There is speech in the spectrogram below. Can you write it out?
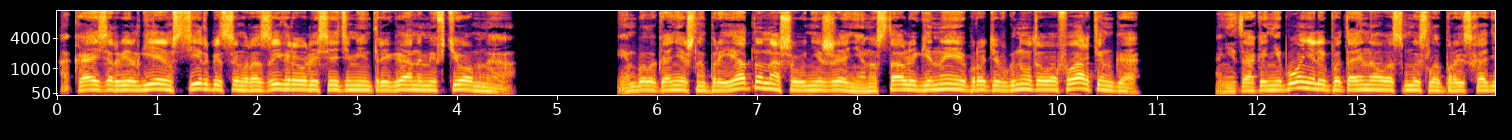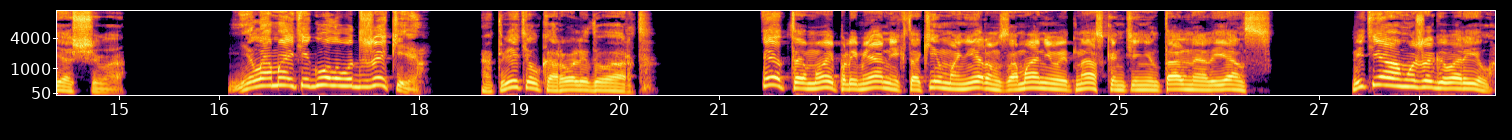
а кайзер Вильгельм с Тирпицем разыгрывались этими интриганами в темную. Им было, конечно, приятно наше унижение, но ставлю Генею против гнутого фартинга. Они так и не поняли потайного смысла происходящего. «Не ломайте голову, Джеки!» — ответил король Эдуард. «Это мой племянник таким манером заманивает нас континентальный альянс. Ведь я вам уже говорил,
